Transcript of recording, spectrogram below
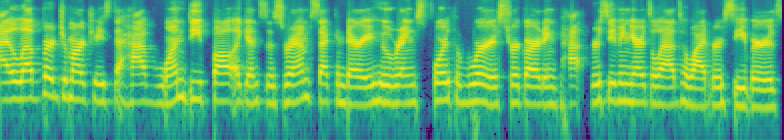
I love for Ja'Marr Chase to have one deep ball against this Rams secondary who ranks fourth worst regarding receiving yards allowed to wide receivers.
